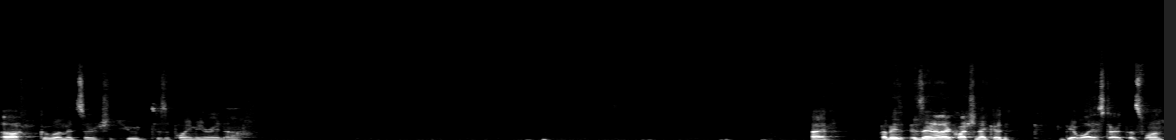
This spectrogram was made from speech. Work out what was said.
Oh, Google image search. You would disappoint me right now. Hi. I mean, is there another question I could get while I start this one?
